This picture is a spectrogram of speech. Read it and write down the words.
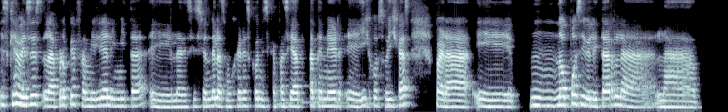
es que a veces la propia familia limita eh, la decisión de las mujeres con discapacidad a tener eh, hijos o hijas para eh, no posibilitar la, la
